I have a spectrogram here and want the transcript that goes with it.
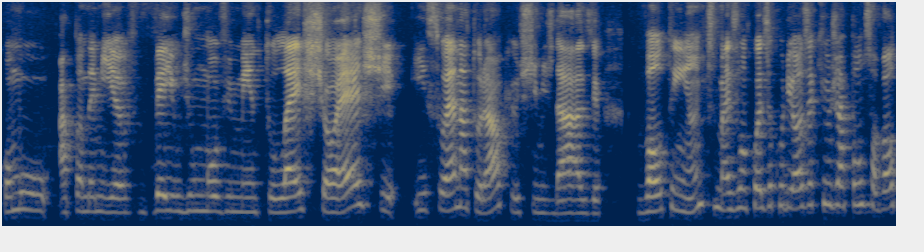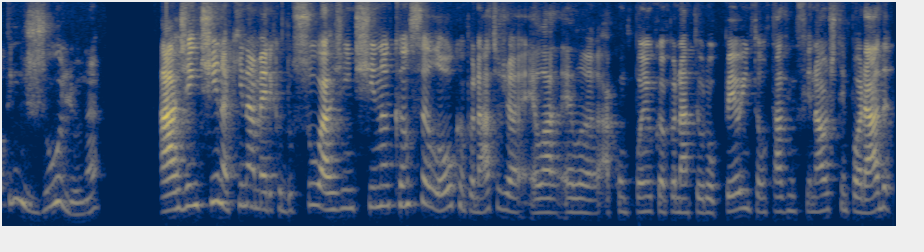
como a pandemia veio de um movimento leste-oeste, isso é natural que os times da Ásia voltem antes, mas uma coisa curiosa é que o Japão só volta em julho, né? A Argentina, aqui na América do Sul, a Argentina cancelou o campeonato, já ela, ela acompanha o campeonato europeu, então estava em final de temporada.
